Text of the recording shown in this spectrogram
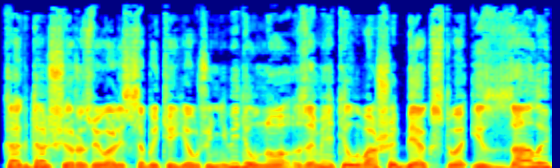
Как дальше развивались события, я уже не видел, но заметил ваше бегство из залы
